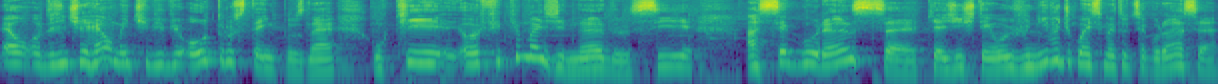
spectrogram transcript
É, a gente realmente vive outros tempos, né? O que eu fico imaginando se a segurança que a gente tem hoje, o nível de conhecimento de segurança,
